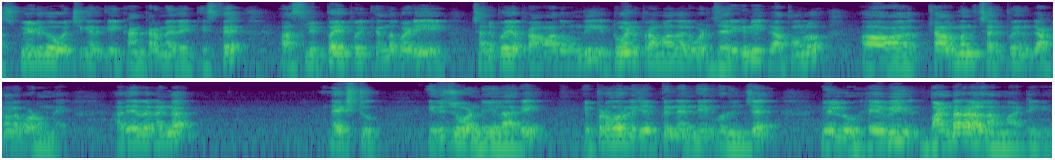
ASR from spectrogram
స్పీడ్గా వచ్చి కనుక ఈ కంకర మీద ఎక్కిస్తే ఆ స్లిప్ అయిపోయి కింద పడి చనిపోయే ప్రమాదం ఉంది. ఇటువంటి ప్రమాదాలు కూడా జరిగినాయి. గతంలో చాలామంది చనిపోయిన ఘటనలు కూడా ఉన్నాయి. అదేవిధంగా నెక్స్ట్ ఇది చూడండి ఈ లారీ. ఇప్పటివరకు చెప్పింది నేను దీని గురించే. వీళ్ళు హెవీ బండరాళ్ళు అన్నమాట ఇవి.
